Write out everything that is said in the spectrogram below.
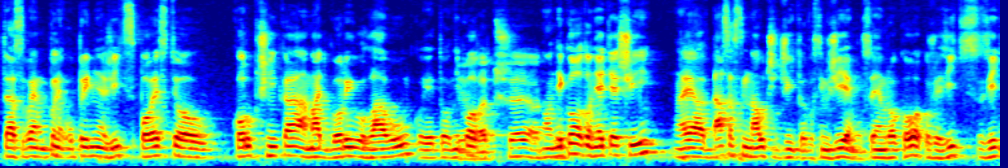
teraz poviem úplne úprimne, žiť s povesťou korupčníka a mať gorilu hlavu, je to nikoho, je lepšie, ako... no, nikoho to neteší a dá sa s tým naučiť žiť, lebo s tým žijem 7 rokov, akože žiť, žiť,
